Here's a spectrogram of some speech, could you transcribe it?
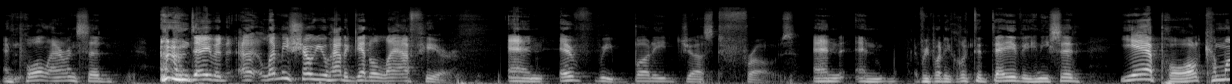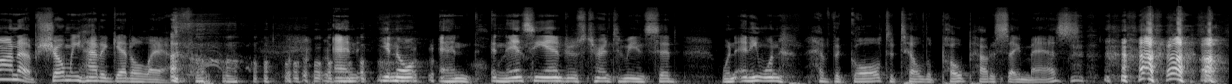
And Paul Aaron said, David, uh, let me show you how to get a laugh here. And everybody just froze. And and everybody looked at Davy and he said, Yeah, Paul, come on up. Show me how to get a laugh. and you know, and, and Nancy Andrews turned to me and said, When anyone have the gall to tell the Pope how to say mass?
